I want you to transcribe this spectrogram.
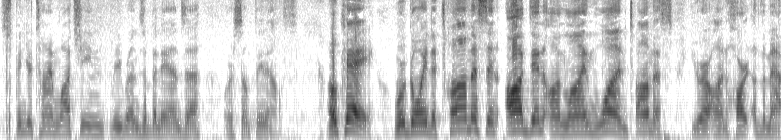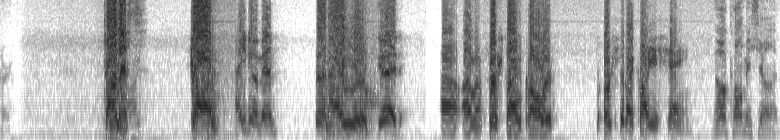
spend your time watching reruns of Bonanza or something else. Okay, we're going to Thomas and Ogden on line one. Thomas, you're on Heart of the Matter. Thomas. John. How you doing, man? Good. How are you? Good. Uh, I'm a first-time caller, or should I call you Shane? No, call me Shawn.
